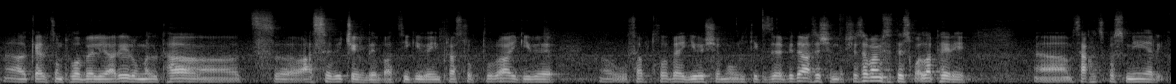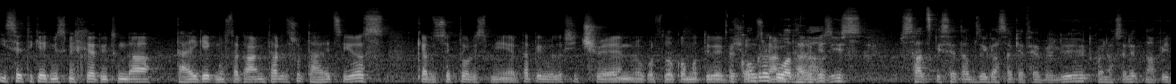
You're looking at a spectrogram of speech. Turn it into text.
კერძო ფლობელი არის, რომელთაც ასევე ჭირდებათ იგივე ინფრასტრუქტურა, იგივე უსაფრთხოება, იგივე შემოვლითი გზები და ასე შემდეგ. შესაბამისად ეს ყველაფერი სახელმწიფოს მიერ ისეთი გეგმის მიხედვით უნდა დაიგეგმოს და განვითარდეს, რომ დაეწიოს კერძო სექტორის მიერ და პირველ რიგში ჩვენ როგორც ლოკომოტივების კონკრეტულად ის საწყის ეტაპზე გასაკეთებელი თქვენ ახსენეთ ნაპირ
